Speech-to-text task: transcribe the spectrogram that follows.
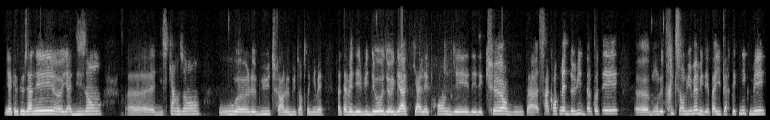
il y a quelques années, il y a 10 ans, 10-15 ans, où le but, enfin le but entre guillemets, tu avais des vidéos de gars qui allaient prendre des, des, des curbs où tu as 50 mètres de vide d'un côté, euh, bon, le tricks en lui-même, il n'est pas hyper technique, mais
